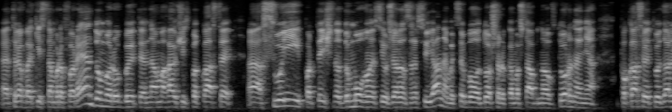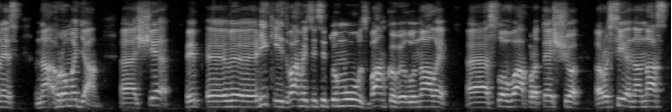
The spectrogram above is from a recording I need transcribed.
е, треба якісь там референдуми робити, намагаючись покласти е, свої практично домовленості вже з росіянами. Це було до широкомасштабного вторгнення. Показує відповідальність на громадян. Е, ще е, е, рік і два місяці тому з банкової лунали е, слова про те, що Росія на нас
